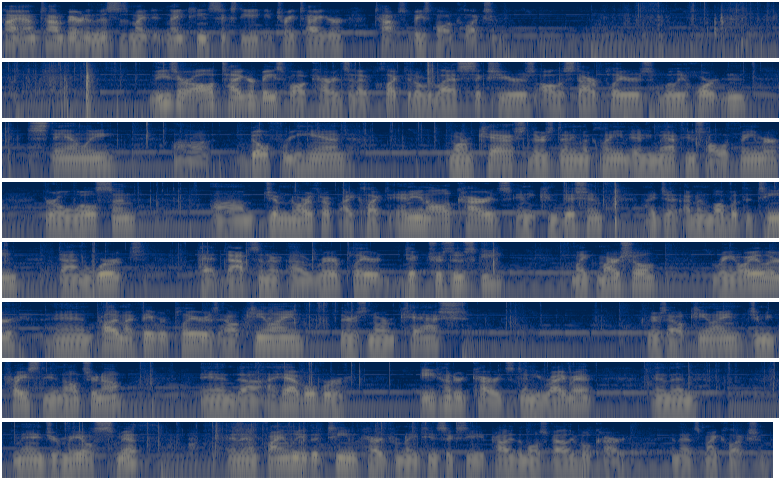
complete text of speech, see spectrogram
Hi, I'm Tom Baird, and this is my 1968 Detroit Tiger Topps Baseball Collection. These are all Tiger baseball cards that I've collected over the last six years. All the star players, Willie Horton, Stanley, uh, Bill Freehan, Norm Cash, there's Denny McLain, Eddie Mathews, Hall of Famer, Earl Wilson, um, Jim Northrup. I collect any and all cards, any condition. I just I'm in love with the team. Don Wert, Pat Dobson, a, a rare player, Dick Tracewski, Mike Marshall, Ray Oyler, and probably my favorite player is Al Kaline. There's Norm Cash. There's Al Kaline, Jimmy Price, the announcer now. And uh, I have over 800 cards. Denny Reimack, and then manager Mayo Smith, and then finally the team card from 1968, probably the most valuable card, and that's my collection.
